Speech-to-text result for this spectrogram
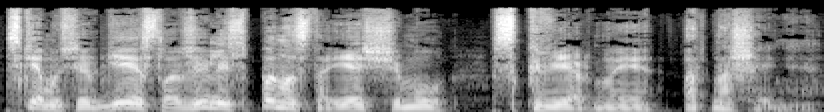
с кем у Сергея сложились по-настоящему скверные отношения.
